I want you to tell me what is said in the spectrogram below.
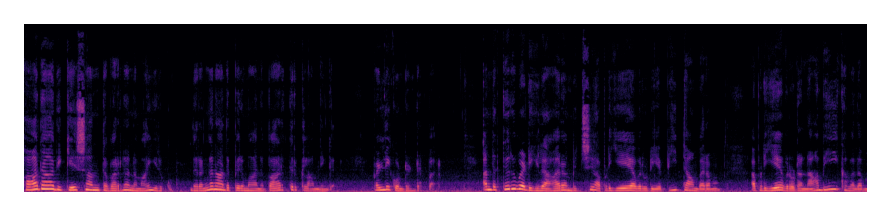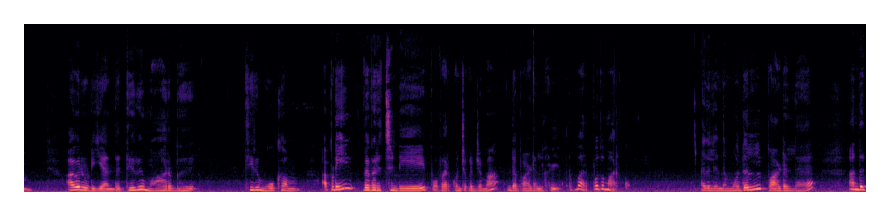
பாதாதி கேசாந்த வர்ணனமாக இருக்கும். இந்த ரங்கநாத பெருமானை பார்த்துருக்கலாம் நீங்கள் பள்ளி கொண்டுருப்பார் அந்த திருவடியில் ஆரம்பித்து அப்படியே அவருடைய பீட்டாம்பரம் அப்படியே அவரோட நாபி கமலம் அவருடைய அந்த திருமார்பு திருமுகம் அப்படியே விவரிச்சுட்டே போவார் கொஞ்சம் கொஞ்சமாக இந்த பாடல்கள். ரொம்ப அற்புதமாக இருக்கும். அதில் இந்த முதல் பாடலில் அந்த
